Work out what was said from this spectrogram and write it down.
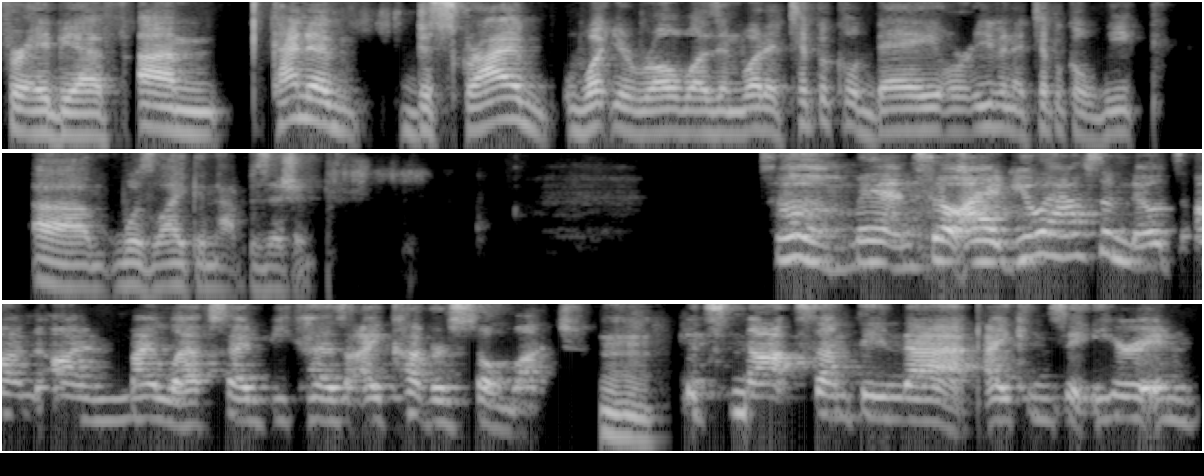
for ABF, um, kind of describe what your role was and what a typical day or even a typical week um, was like in that position. Oh man, so I do have some notes on on my left side because I cover so much. Mm-hmm. It's not something that I can sit here and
